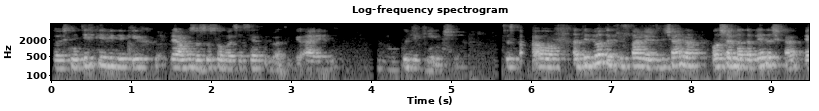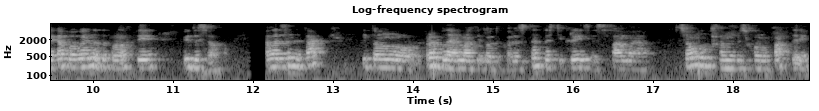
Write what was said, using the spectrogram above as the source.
Тобто не тільки від яких прямо застосовуються ці антибіотики, а й ну, будь-які інші. Це стало антибіотик це як звичайна волшебна таблеточка, яка повинна допомогти від усього. Але це не так, і тому проблема антибіотикорезистентності криється саме в цьому, саме в людському факторі.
